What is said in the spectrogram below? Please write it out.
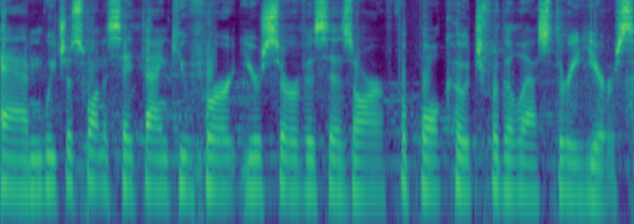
and we just want to say thank you for your service as our football coach for the last three years.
